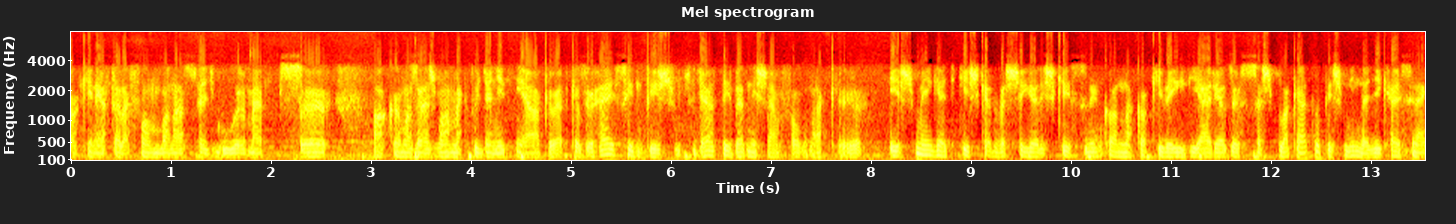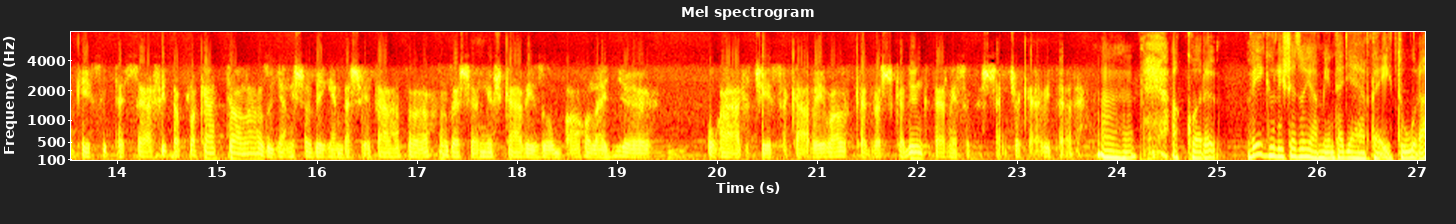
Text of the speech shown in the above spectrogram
akinél telefon van, az egy Google Maps alkalmazásban meg tudja nyitni a következő helyszínt is, úgyhogy eltévedni sem fognak. És még egy kis kedvességgel is készülünk annak, aki végigjárja az összes plakátot, és mindegyik helyszínen készít egy selfit a plakáttal, az ugyanis a végén besétálhat az esernyős kávézóba, ahol egy pohár csésze kávéval kedveskedünk, természetesen csak elvitelre. Uh-huh. Akkor Végül is ez olyan, mint egy erdei túra,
